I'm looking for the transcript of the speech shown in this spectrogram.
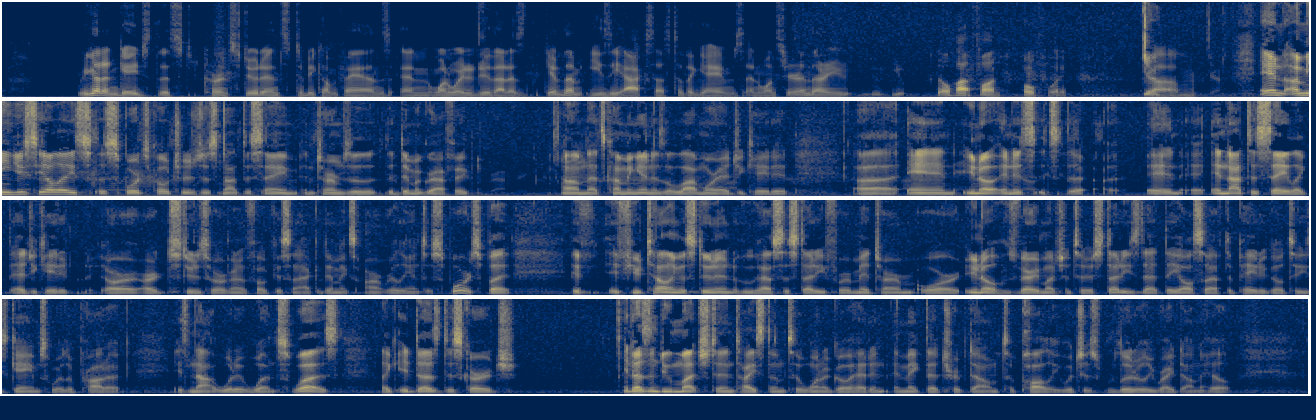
we gotta engage the current students to become fans, and one way to do that is give them easy access to the games. And once you're in there, you you they'll have fun, hopefully. Yeah. Um, and I mean, UCLA's uh, sports culture is just not the same in terms of the demographic um, that's coming in is a lot more educated, uh, and you know, and it's it's uh, and and not to say like educated or our students who are going to focus on academics aren't really into sports, but if if you're telling a student who has to study for a midterm or you know who's very much into their studies that they also have to pay to go to these games where the product is not what it once was, like it does discourage. It doesn't do much to entice them to want to go ahead and, and make that trip down to Pauley, which is literally right down the hill.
